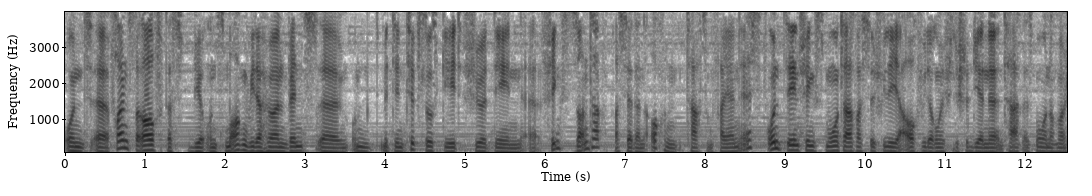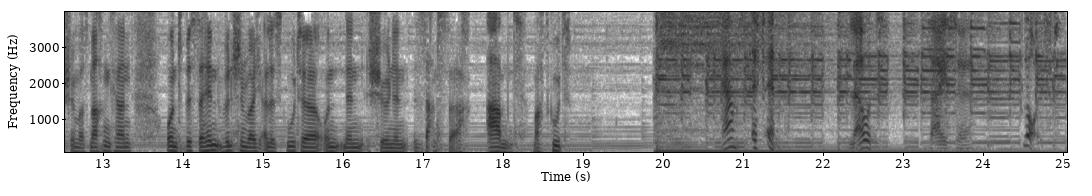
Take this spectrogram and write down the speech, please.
Und äh, freuen uns darauf, dass wir uns morgen wieder hören, wenn es äh, um, mit den Tipps losgeht für den äh, Pfingstsonntag, was ja dann auch ein Tag zum Feiern ist. Und den Pfingstmontag, was für viele ja auch wiederum für viele Studierende ein Tag ist, wo man nochmal schön was machen kann. Und bis dahin wünschen wir euch alles Gute und einen schönen Samstag. Abend. Macht's gut. Ernst FM. Laut, leise, läuft.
